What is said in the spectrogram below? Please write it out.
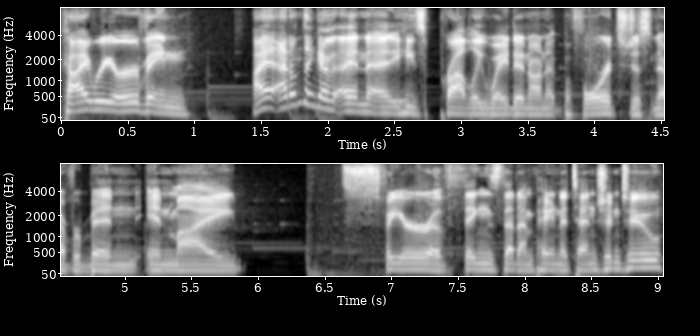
Kyrie Irving, I, I don't think I've, and uh, he's probably weighed in on it before. It's just never been in my sphere of things that I'm paying attention to.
